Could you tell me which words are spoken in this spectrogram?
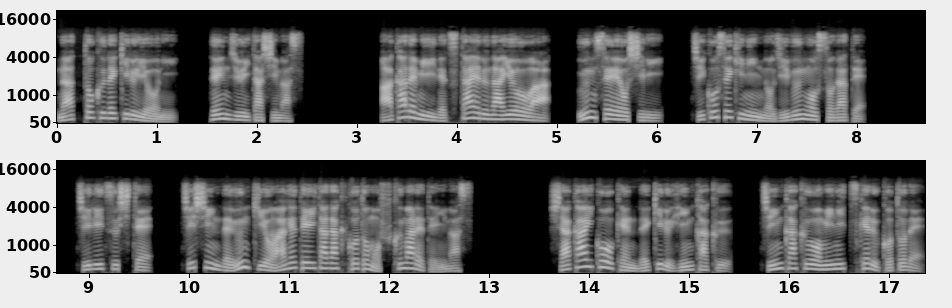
納得できるように、伝授いたします。アカデミーで伝える内容は、運勢を知り、自己責任の自分を育て、自立して、自身で運気を上げていただくことも含まれています。社会貢献できる品格、人格を身につけることで、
